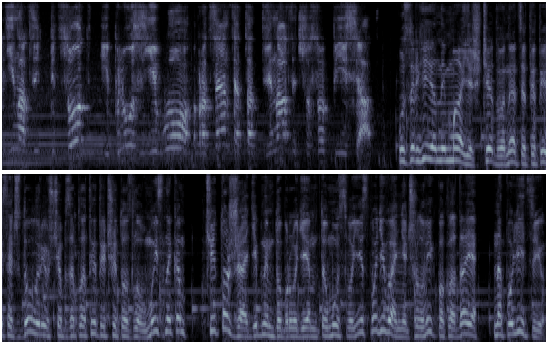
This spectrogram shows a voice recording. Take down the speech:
11 500 і плюс його процент це 12 650. У Сергія немає ще 12 тисяч доларів, щоб заплатити чи то зловмисникам, чи то жадібним добродіям. Тому свої сподівання чоловік покладає на поліцію.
